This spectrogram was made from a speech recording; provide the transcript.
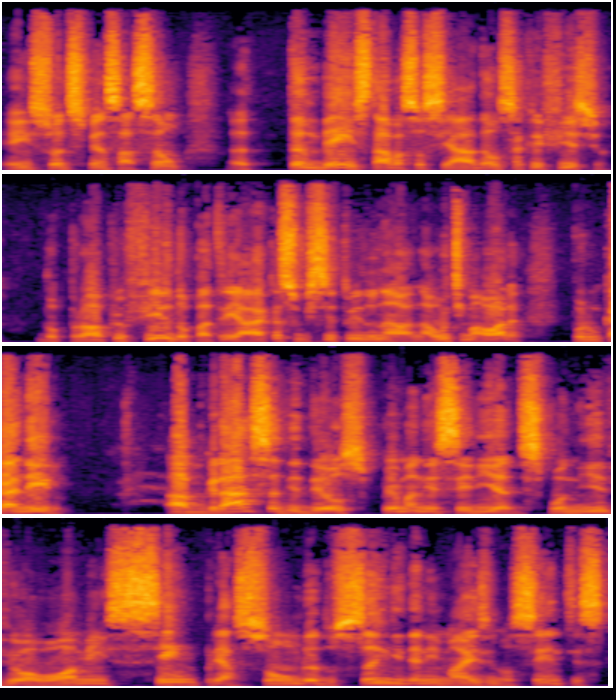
em sua dispensação eh, também estava associada a um sacrifício do próprio filho do patriarca, substituído na, na última hora por um carneiro. A graça de Deus permaneceria disponível ao homem sempre à sombra do sangue de animais inocentes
